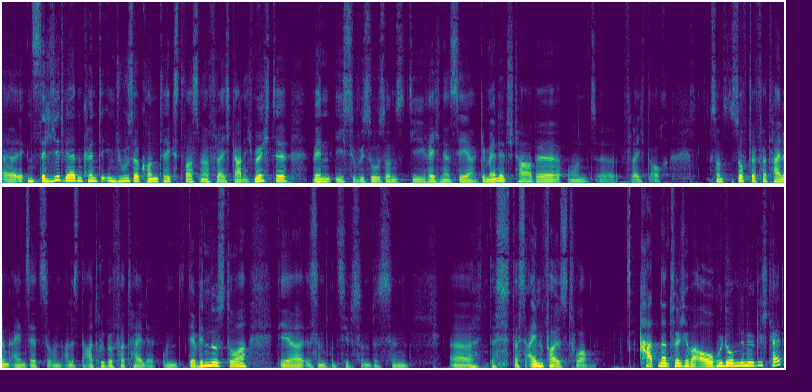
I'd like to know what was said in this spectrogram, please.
installiert werden könnte im User-Kontext, was man vielleicht gar nicht möchte, wenn ich sowieso sonst die Rechner sehr gemanagt habe und äh, vielleicht auch sonst eine Softwareverteilung einsetze und alles darüber verteile. Und der Windows Store, der ist im Prinzip so ein bisschen äh, das, das Einfallstor. Hat natürlich aber auch wiederum die Möglichkeit,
